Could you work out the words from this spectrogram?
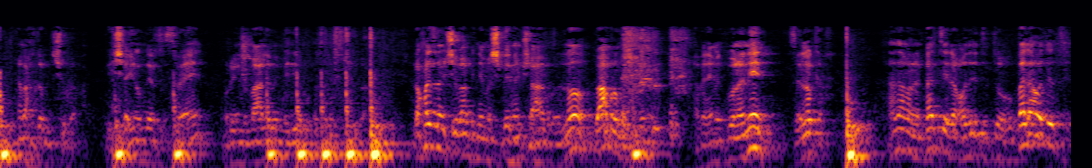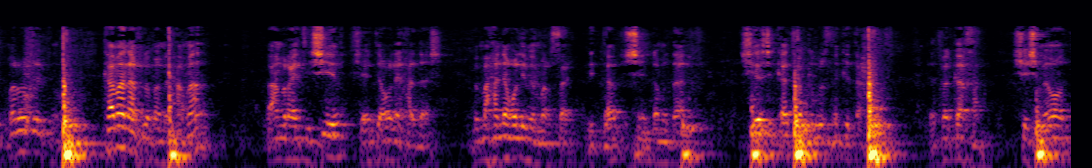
אנחנו בתשובה. ויש היום בארץ ישראל, אומרים למעלה חוזרים בתשובה. לא חוזרים בתשובה מפני משברים שעברו, לא, לא עברו משברים, אבל הם מתבוננים, זה לא כך. אז אמר, באתי לעודד אותו, הוא בא לעודד אותי, לעודד אותו. כמה נפלו במלחמה? פעם ראיתי שיר שהייתי עולה חדש, במחנה עולים במרסאי, ליטב ל"א. שיר שכתבה קיבוצניקית אחת, כתבה ככה, שש מאות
